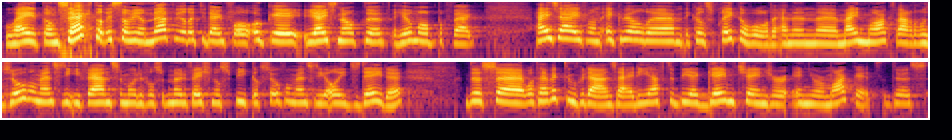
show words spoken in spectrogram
hoe hij het dan zegt, dat is dan weer net weer dat je denkt van... Oké, jij snapt het, helemaal perfect. Hij zei van, ik wilde, ik wilde spreker worden. En in uh, mijn markt waren er zoveel mensen die events en motivational speakers... zoveel mensen die al iets deden... Dus uh, wat heb ik toen gedaan? Zei hij, you have to be a game changer in your market. Dus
